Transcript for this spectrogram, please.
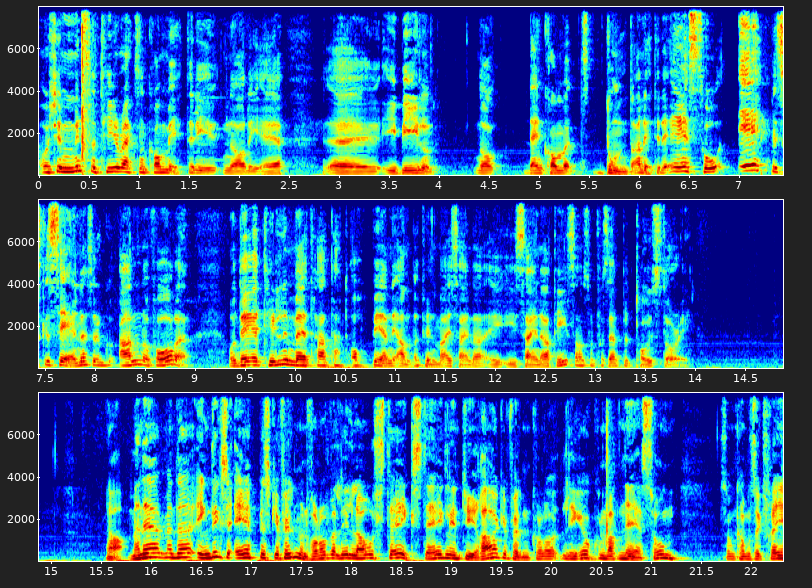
Og ikke minst når T-rexen kommer etter de når de er eh, i bilen. Når den kommer dundrende etter. Det er så episke scener så det går an å få det. Og det er til og med tatt, opp igjen i andre filmer i senere tid, sånn som f.eks. Toy Story. Ja, men det, men det er ingenting så episk i filmen, for det er veldig low stakes. Det er egentlig en dyrehagefilm hvor det like godt kunne vært neshorn som kommer seg fri,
